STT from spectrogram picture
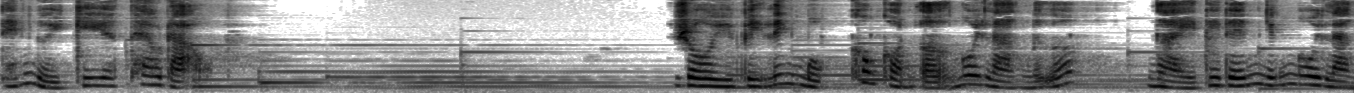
đến người kia theo đạo. Rồi vị linh mục không còn ở ngôi làng nữa, Ngài đi đến những ngôi làng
